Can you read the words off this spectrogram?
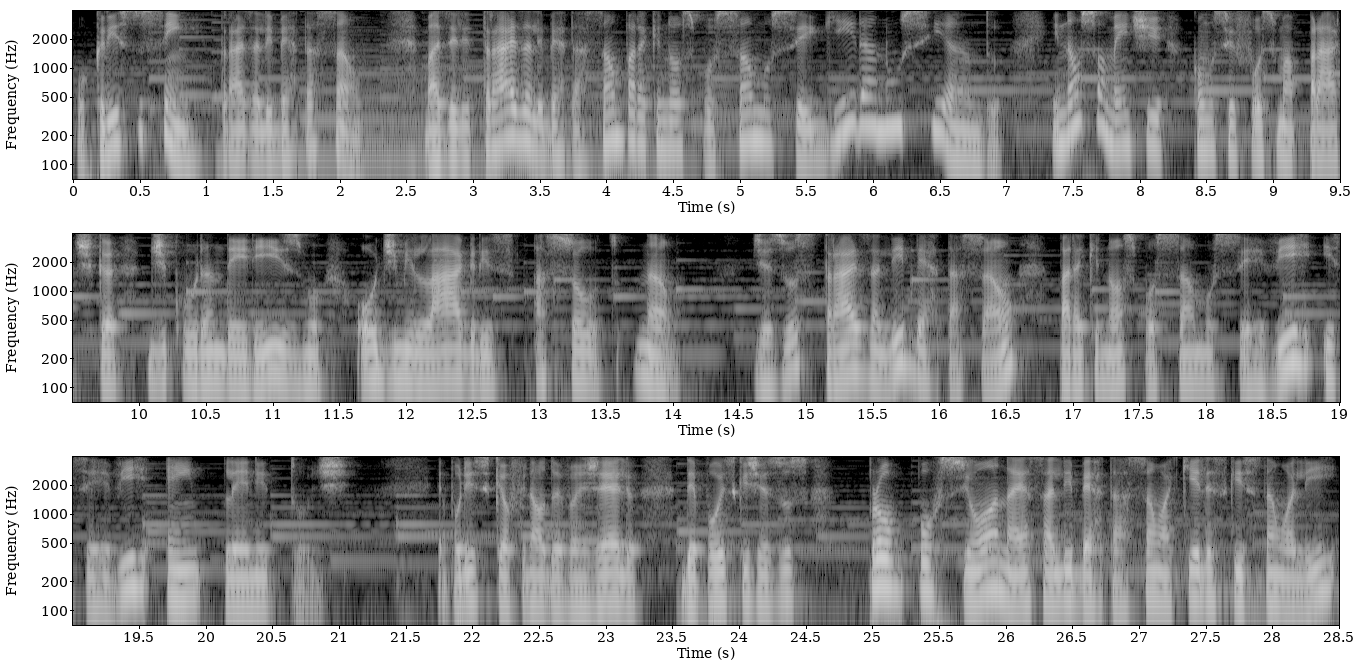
O Cristo, sim, traz a libertação, mas ele traz a libertação para que nós possamos seguir anunciando, e não somente como se fosse uma prática de curandeirismo ou de milagres a solto. Não. Jesus traz a libertação para que nós possamos servir e servir em plenitude. É por isso que ao final do Evangelho, depois que Jesus proporciona essa libertação àqueles que estão ali,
